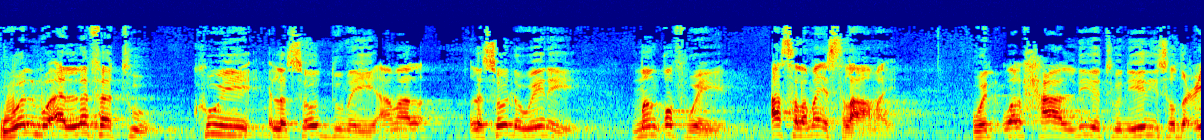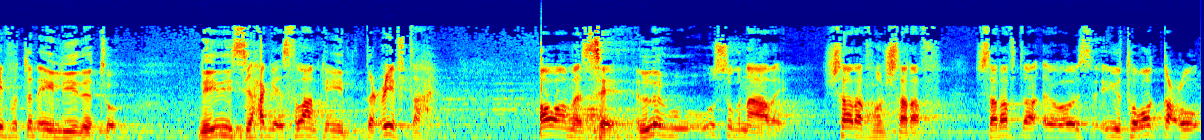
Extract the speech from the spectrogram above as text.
Wاlmu'alafatu kuwii la soo dumayey ama la soo dhoweynayey man qof weeye aslama islaamay. Walxaal niyatu niyadiisu daciifatan ay liidato. Niyadiisii xagga islaamka ow amase lahu u sharafun sharaf yutawaqacu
